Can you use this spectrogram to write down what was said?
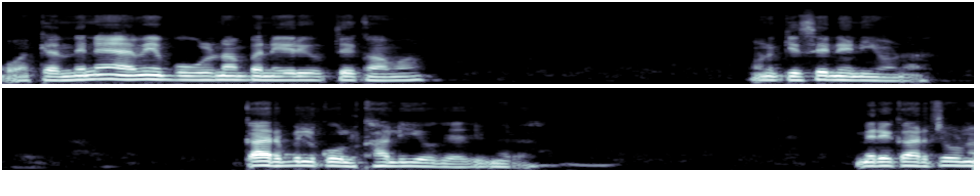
ਉਹ ਕਹਿੰਦੇ ਨੇ ਐਵੇਂ ਬੋਲਣਾ ਬਨੇਰੇ ਉੱਤੇ ਕਾਵਾਂ ਹੁਣ ਕਿਸੇ ਨੇ ਨਹੀਂ ਆਉਣਾ ਘਰ ਬਿਲਕੁਲ ਖਾਲੀ ਹੋ ਗਿਆ ਜੀ ਮੇਰਾ ਮੇਰੇ ਘਰ 'ਚ ਹੁਣ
